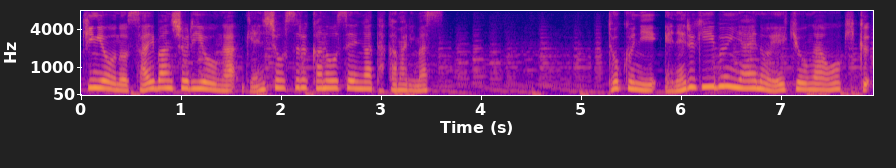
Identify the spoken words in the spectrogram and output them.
企業の裁判所利用が減少する可能性が高まります。特にエネルギー分野への影響が大きく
